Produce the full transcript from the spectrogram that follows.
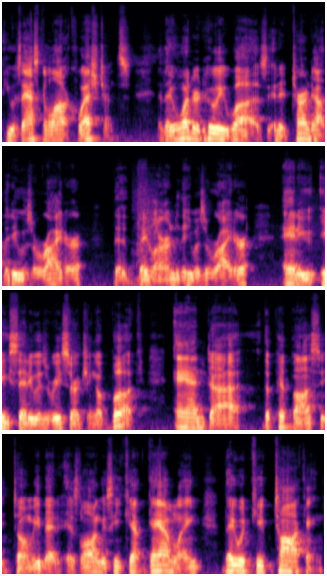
He was asking a lot of questions. They wondered who he was, and it turned out that he was a writer. That they learned that he was a writer, and he he said he was researching a book, and uh, the pit boss told me that as long as he kept gambling, they would keep talking.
